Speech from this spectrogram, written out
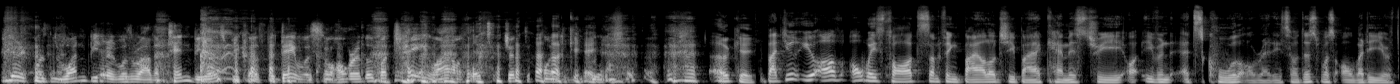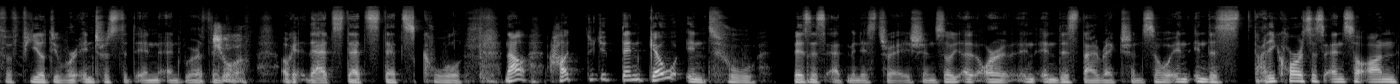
beer, it wasn't one beer, it was rather 10 beers because the day was so horrible. But hey, wow, that's just the point. Okay. okay. But you, you always thought something biology, biochemistry, or even at school already. So this was already your field you were interested in and were thinking sure. of. Okay, that's that's that's cool. Now, how do you then go into business administration so uh, or in, in this direction. So in in the study courses and so on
